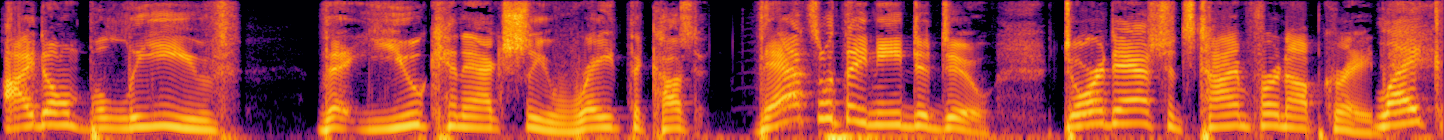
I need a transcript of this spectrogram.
I don't believe that you can actually rate the customer. That's what they need to do. DoorDash, it's time for an upgrade. Like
